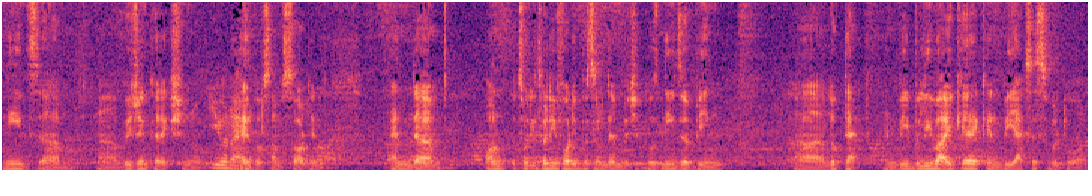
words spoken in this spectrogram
needs um, uh, vision correction or right. help of some sort, and and um, on, it's only 30 40% of them which those needs are being uh, looked at, and we believe eye care can be accessible to all.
